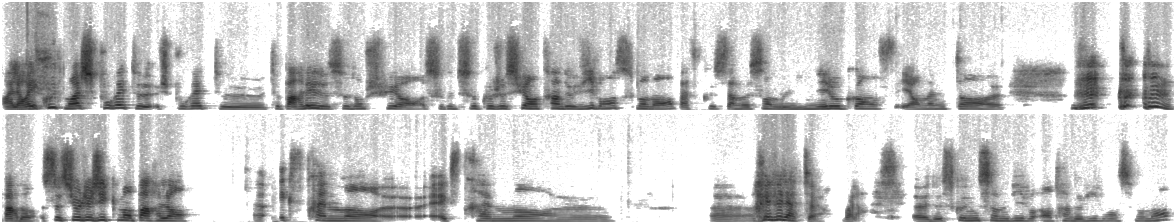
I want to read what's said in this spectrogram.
Alors écoute, moi je pourrais te, je pourrais te, te parler de ce dont je suis en, ce, que je suis en train de vivre en ce moment parce que ça me semble une éloquence et en même temps, euh, pardon, sociologiquement parlant, euh, extrêmement, extrêmement révélateur, voilà, de ce que nous sommes vivre, en train de vivre en ce moment.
